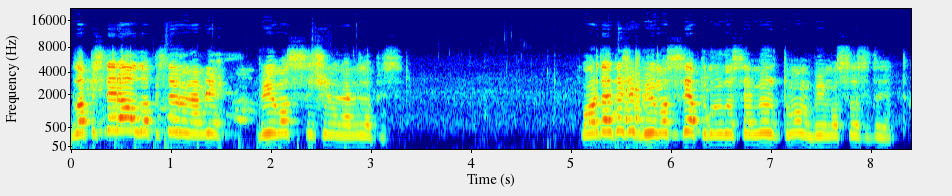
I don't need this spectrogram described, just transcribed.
lapisleri al lapisler önemli. Masası için önemli lapis. Bu arada arkadaşlar büyü masası yaptık onu göstermeyi unuttum ama büyü masası da yaptık.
